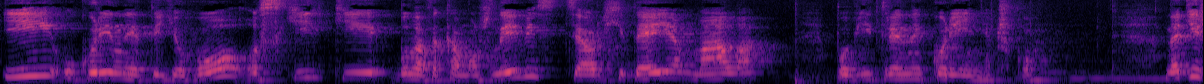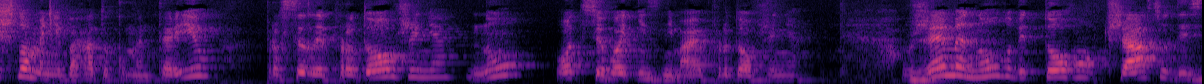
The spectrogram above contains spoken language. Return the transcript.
і укорінити його, оскільки була така можливість, ця орхідея мала повітряне коріннячко. Надійшло мені багато коментарів, просили продовження. Ну, от сьогодні знімаю продовження. Вже минуло від того часу десь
